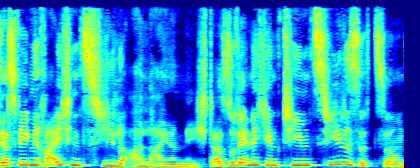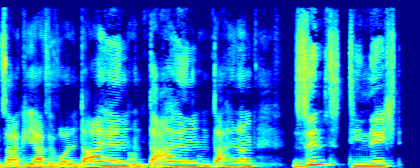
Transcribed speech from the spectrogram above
deswegen reichen Ziele alleine nicht. Also wenn ich im Team Ziele sitze und sage, ja, wir wollen dahin und dahin und dahin, dann sind die nicht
